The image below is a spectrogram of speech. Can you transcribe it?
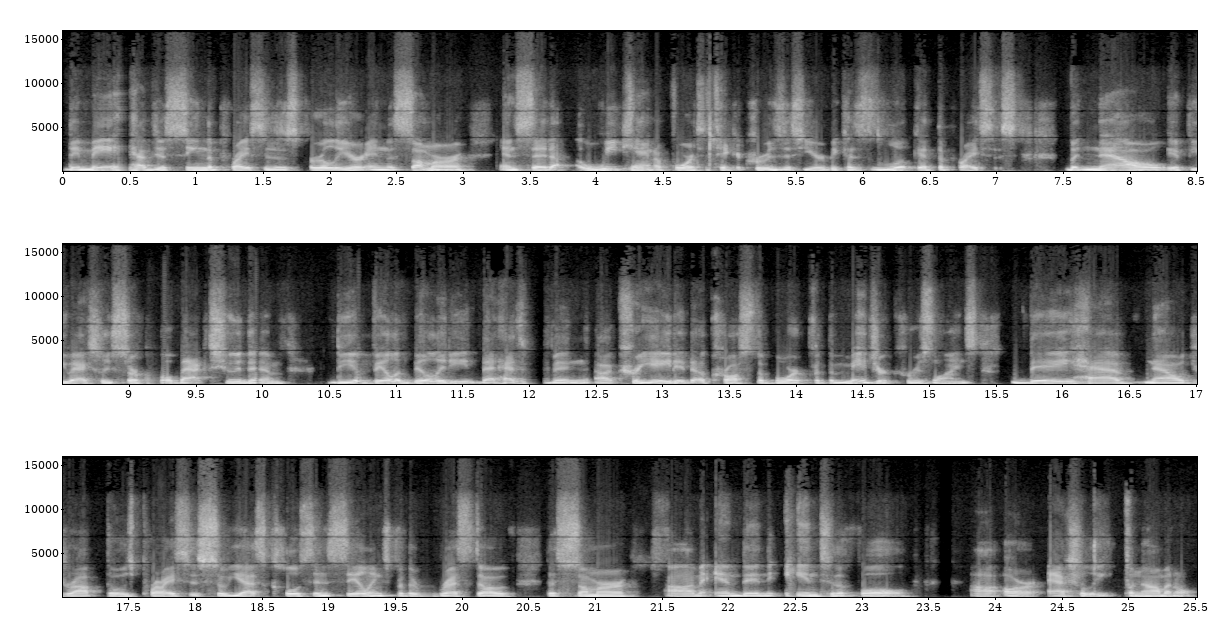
They may have just seen the prices earlier in the summer and said, we can't afford to take a cruise this year because look at the prices. But now, if you actually circle back to them, the availability that has been uh, created across the board for the major cruise lines, they have now dropped those prices. So, yes, close in sailings for the rest of the summer um, and then into the fall. Uh, are actually phenomenal.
